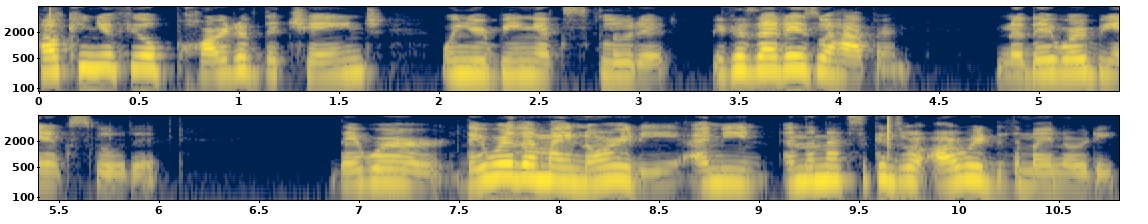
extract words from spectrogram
How can you feel part of the change when you're being excluded? Because that is what happened. You know, they were being excluded. They were they were the minority. I mean, and the Mexicans were already the minority.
